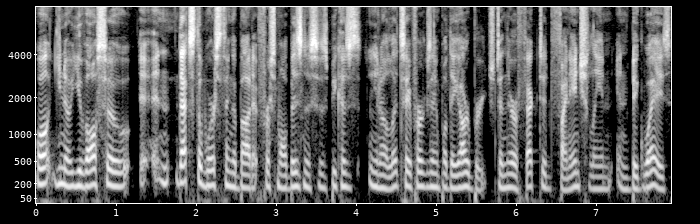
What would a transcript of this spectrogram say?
Well, you know, you've also, and that's the worst thing about it for small businesses because, you know, let's say, for example, they are breached and they're affected financially in, in big ways.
